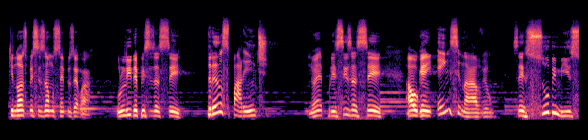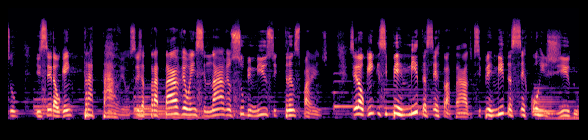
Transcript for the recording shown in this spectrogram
que nós precisamos sempre zelar. O líder precisa ser transparente, não é? Precisa ser alguém ensinável, ser submisso e ser alguém tratável, seja tratável, ensinável, submisso e transparente. Ser alguém que se permita ser tratado, que se permita ser corrigido,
